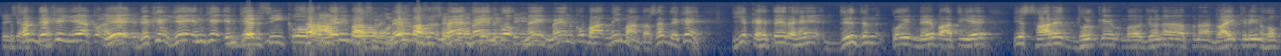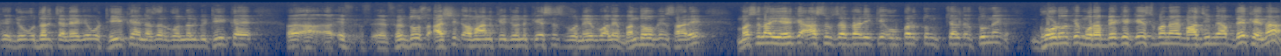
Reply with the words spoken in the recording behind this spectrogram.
سے سر دیکھیں یہ یہ دیکھیں یہ ان کے ان کے درزی کو سر میری بات سنیں میری بات سنیں میں میں ان کو نہیں میں ان کو بات نہیں مانتا سر دیکھیں یہ کہتے رہیں جس دن کوئی نیب آتی ہے یہ سارے دھل کے جو ہے نا اپنا ڈرائی کلین ہو کے جو ادھر چلے گئے وہ ٹھیک ہے نظر گوندل بھی ٹھیک ہے فردوس عاشق امان کے جو ہے نا کیسز وہ نیب والے بند ہو گئے سارے مسئلہ یہ ہے کہ آصف زرداری کے اوپر تم چلتے تم نے گھوڑوں کے مربع کے کیس بنائے ماضی میں آپ دیکھیں نا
